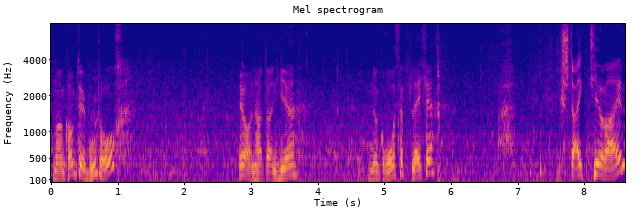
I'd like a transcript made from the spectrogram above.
Man kommt hier gut hoch. Ja, und hat dann hier eine große Fläche, steigt hier rein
